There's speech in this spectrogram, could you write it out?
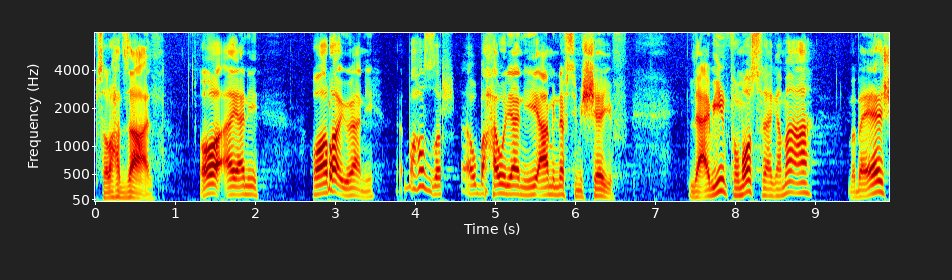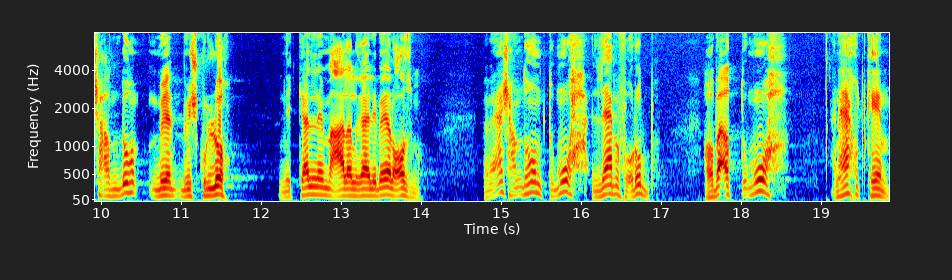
بصراحة تزعل. آه يعني هو رأيه يعني بهزر أو بحاول يعني إيه أعمل نفسي مش شايف. لاعبين في مصر يا جماعة ما بقاش عندهم مش كلهم. نتكلم على الغالبية العظمى. ما بقاش عندهم طموح اللعب في أوروبا. هو بقى الطموح أنا هاخد كام؟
